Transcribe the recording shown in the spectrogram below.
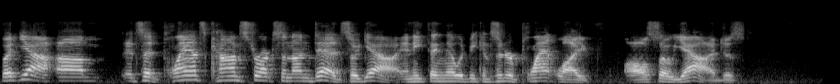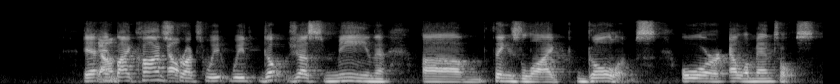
But yeah, um, it said plants, constructs, and undead. So yeah, anything that would be considered plant life. Also, yeah, just And, and by constructs, we, we don't just mean um, things like golems or elementals.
